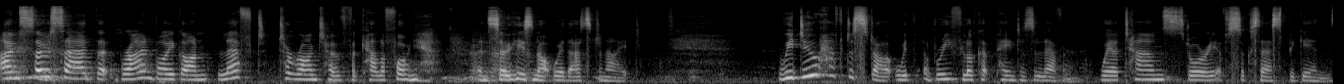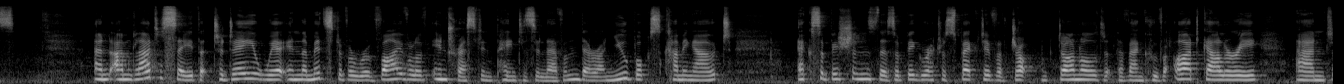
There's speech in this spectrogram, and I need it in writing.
I'm so sad that Brian Boigon left Toronto for California, and so he's not with us tonight. We do have to start with a brief look at Painters 11, where Town's story of success begins. And I'm glad to say that today we're in the midst of a revival of interest in Painters 11. There are new books coming out, exhibitions. There's a big retrospective of Jock Macdonald at the Vancouver Art Gallery, and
